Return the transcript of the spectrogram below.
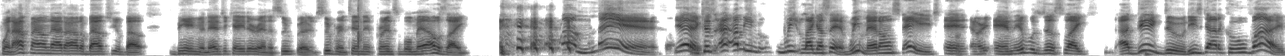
when I found that out about you about being an educator and a super superintendent principal, man, I was like, oh man, yeah, because I, I, mean, we like I said, we met on stage, and and it was just like. I dig, dude. He's got a cool vibe.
